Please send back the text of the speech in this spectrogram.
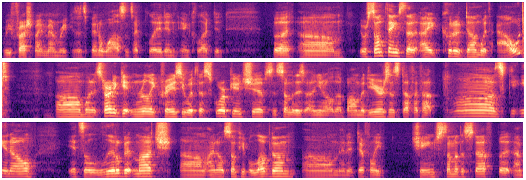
refresh my memory because it's been a while since I played and, and collected but um, there were some things that I could have done without. Um, when it started getting really crazy with the scorpion ships and some of this, uh, you know, the bombardiers and stuff, I thought, oh, it's, you know, it's a little bit much. Um, I know some people loved them, um, and it definitely changed some of the stuff, but I'm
